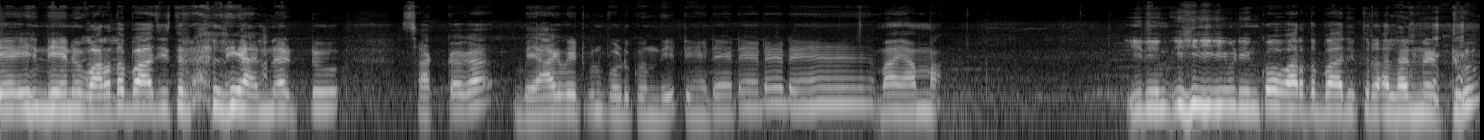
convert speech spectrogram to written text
ఏ నేను వరద బాధితురాలి అన్నట్టు చక్కగా బ్యాగ్ పెట్టుకుని పడుకుంది. టే మా అమ్మ. ఇది ఈవిడ ఇంకో వరద బాధితురాలు అన్నట్టు.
